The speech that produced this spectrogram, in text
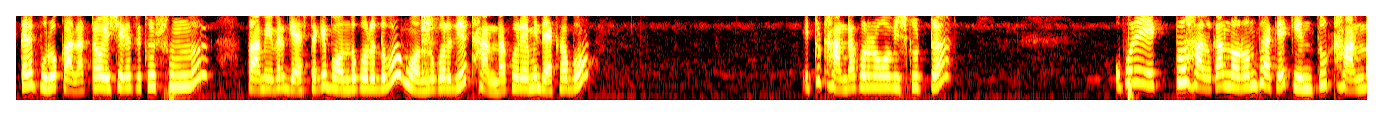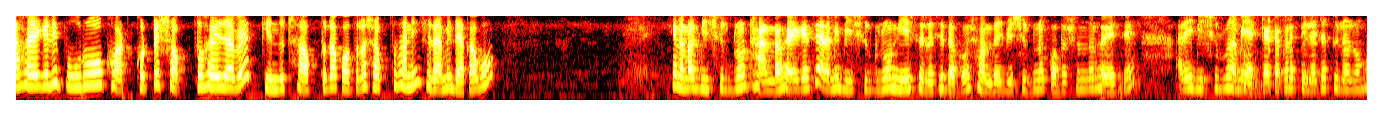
এখানে পুরো কালারটাও এসে গেছে খুব সুন্দর। তো আমি এবার গ্যাসটাকে বন্ধ করে দেবো। বন্ধ করে দিয়ে ঠান্ডা করে আমি দেখাবো। একটু ঠান্ডা করে নেব বিস্কুটটা। উপরে একটু হালকা নরম থাকে, কিন্তু ঠান্ডা হয়ে গেলে পুরো খটখটে শক্ত হয়ে যাবে, কিন্তু শক্তটা কতটা শক্ত শক্তখানি সেটা আমি দেখাবো। এখানে আমার বিস্কুটগুলো ঠান্ডা হয়ে গেছে, আর আমি বিস্কুটগুলো নিয়ে চলেছি দেখো, সন্দেশ বিস্কুটগুলো কত সুন্দর হয়েছে। আর এই বিস্কুটগুলো আমি একটা একটা করে প্লেটে তুলে নেব।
